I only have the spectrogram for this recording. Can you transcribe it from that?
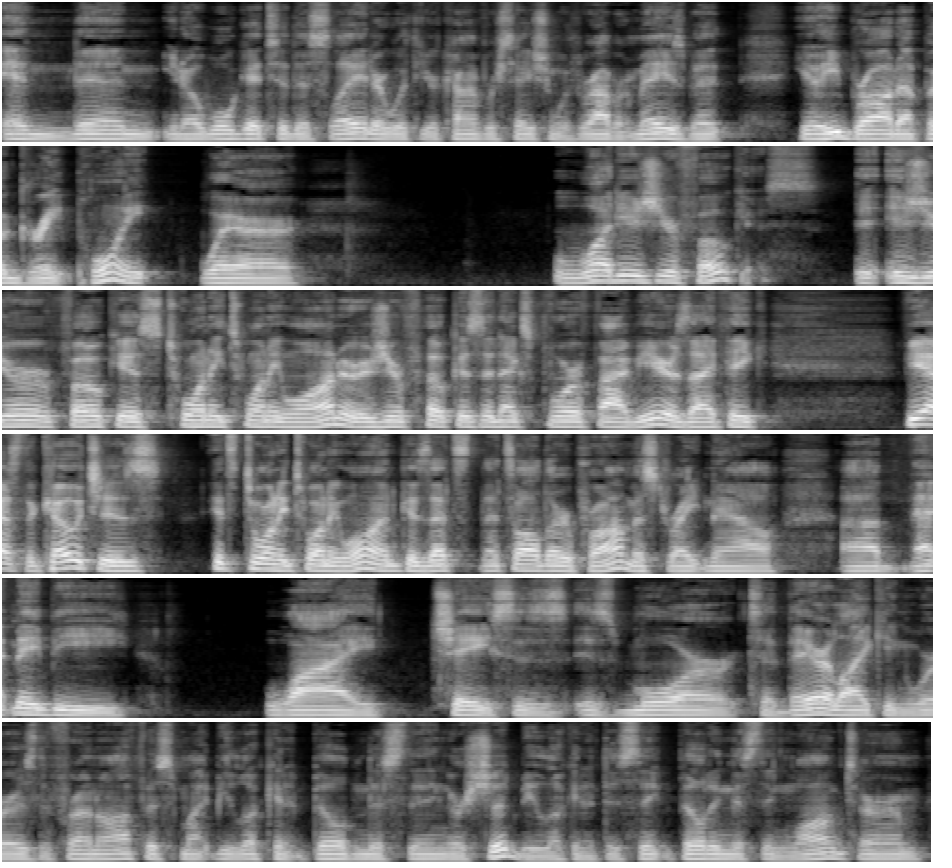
and then you know we'll get to this later with your conversation with Robert Mays, but you know he brought up a great point where what is your focus? Is your focus 2021 or is your focus the next four or five years? I think if you ask the coaches, it's 2021 because that's that's all they're promised right now. Uh, that may be why Chase is is more to their liking, whereas the front office might be looking at building this thing or should be looking at this thing, building this thing long term,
